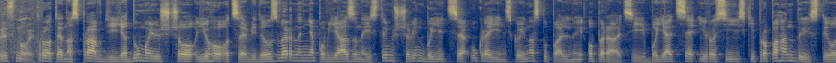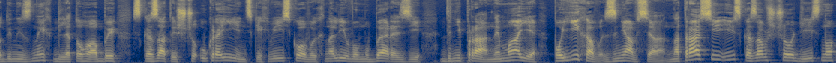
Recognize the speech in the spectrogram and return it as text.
весной. Проте насправді я думаю, що його оце відеозвернення пов'язане із тим, що він боїться української наступальної операції. Бояться і російські пропагандисти. Один із них для того, аби сказати, що українських військових на лівому березі Дніпра немає, поїхав, знявся на трасі і сказав, що дійсно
